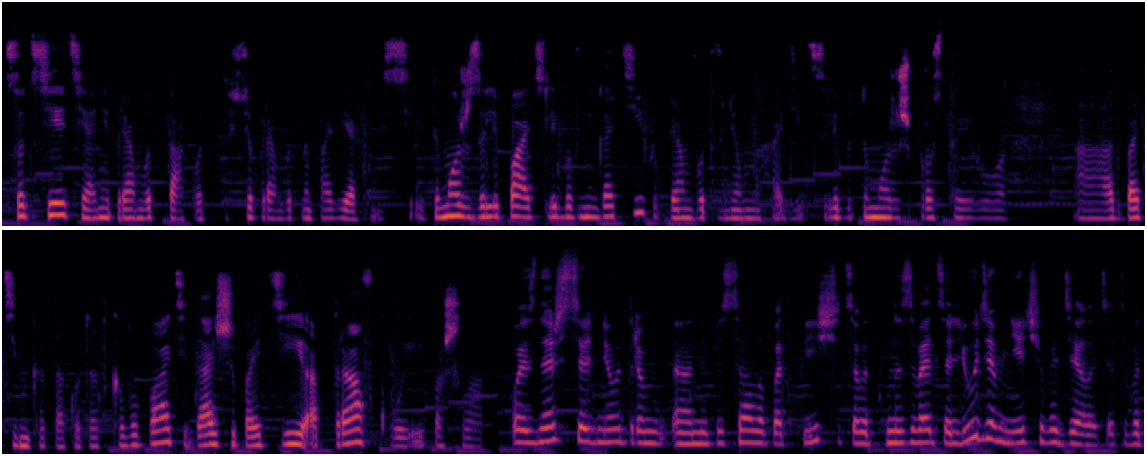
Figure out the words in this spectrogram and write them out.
соцсети, они прям вот так вот, все прям вот на поверхности. И ты можешь залипать либо в негатив и прям вот в нем находиться, либо ты можешь просто его от ботинка так вот отколупать и дальше пойти об травку и пошла. Ой, знаешь, сегодня утром э, написала подписчица, вот называется «Людям нечего делать». Это вот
